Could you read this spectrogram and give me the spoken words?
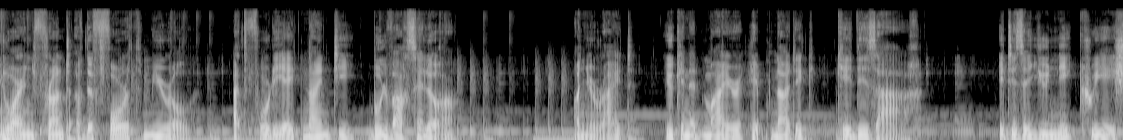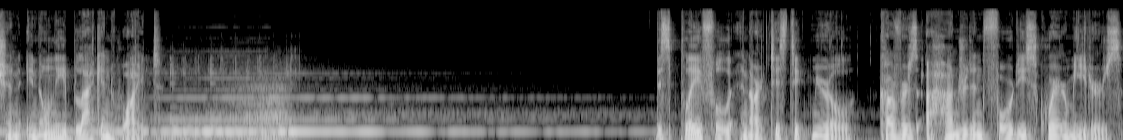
You are in front of the fourth mural at 4890 Boulevard Saint Laurent. On your right, you can admire Hypnotic Quai des Arts. It is a unique creation in only black and white. This playful and artistic mural covers 140 square meters.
